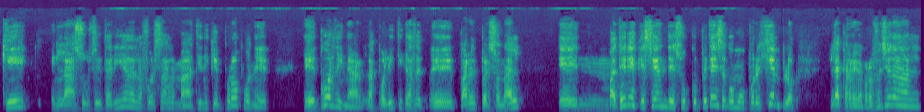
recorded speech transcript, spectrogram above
que la Subsecretaría de las Fuerzas Armadas tiene que proponer, eh, coordinar las políticas para el personal en materias que sean de su competencia, como por ejemplo la carrera profesional,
